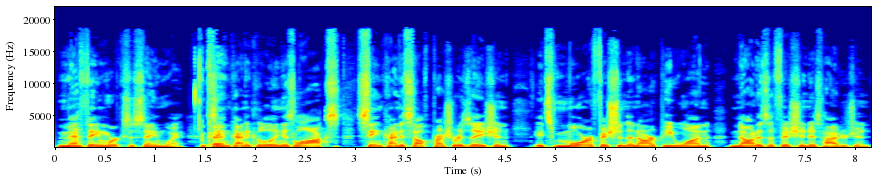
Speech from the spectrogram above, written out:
Hmm. Methane works the same way. Okay. Same kind of cooling as LOX, same kind of self-pressurization. It's more efficient than RP1, not as efficient as hydrogen.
